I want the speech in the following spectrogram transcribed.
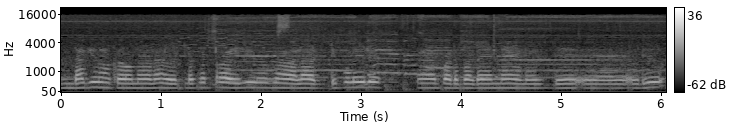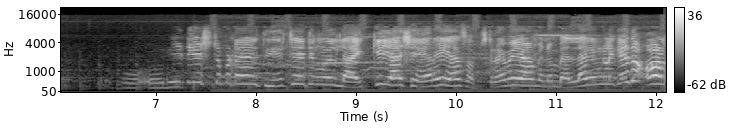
ഉണ്ടാക്കി നോക്കാവുന്നതാണ്. വീട്ടിലൊക്കെ ട്രൈ ചെയ്ത് നോക്കാം നല്ല അടിപൊളി ഒരു പടപട തന്നെയാണ് ഇത്. ഒരു വീഡിയോ ഇഷ്ടപ്പെട്ടാൽ തീർച്ചയായിട്ടും നിങ്ങൾ ലൈക്ക് ചെയ്യുക ഷെയർ ചെയ്യുക സബ്സ്ക്രൈബ് ചെയ്യുക പിന്നെ ബെല്ലൈക്കൻ ക്ലിക്ക് ചെയ്ത് ഓൾ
